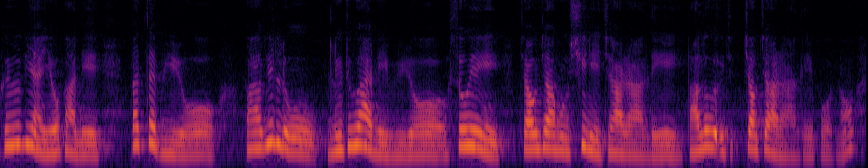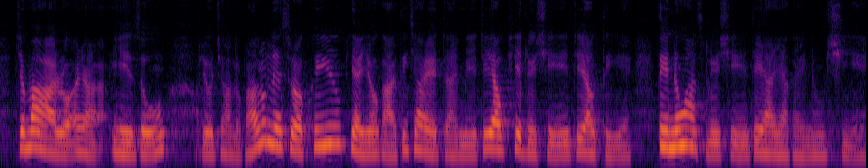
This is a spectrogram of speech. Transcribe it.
ခွေးပြန်ယောဂါနဲ့ပတ်သက်ပြီးတော့ ဘာဖြစ်လို့လူတို့ကနေပြီးတော့စိုးရင်ကြောင်းကြမှုရှိနေကြတာလေဘာလို့ကြောက်ကြတာလဲပေါ့နော်ကျမကတော့အဲ့ဒါအရင်ဆုံးပြောကြလို့ဘာလို့လဲဆိုတော့ခွေးယူပြန်ယောဂသိကြတဲ့အတိုင်းပဲတယောက်ဖြစ်လို့ရှိရင်တယောက်တည်ရယ်တင်တော့ဆိုလို့ရှိရင်တရားရခိုင်နှုန်းရှိရယ်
